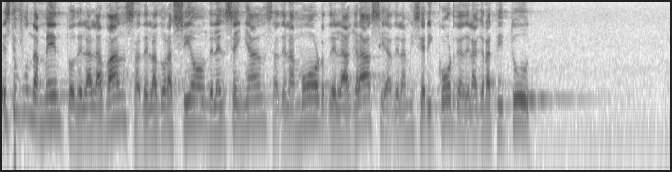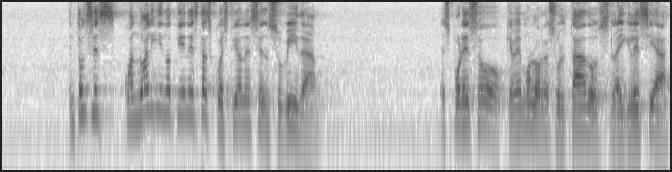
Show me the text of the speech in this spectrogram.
este fundamento de la alabanza, de la adoración, de la enseñanza, del amor, de la gracia, de la misericordia, de la gratitud. Entonces, cuando alguien no tiene estas cuestiones en su vida, es por eso que vemos los resultados, la iglesia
